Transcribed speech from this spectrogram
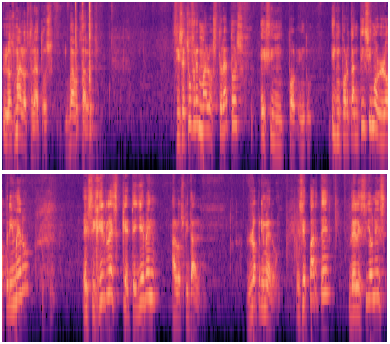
Los malos tratos. Vamos a ver. Si se sufren malos tratos, es importantísimo, lo primero, exigirles que te lleven al hospital. Lo primero. Ese parte de lesiones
